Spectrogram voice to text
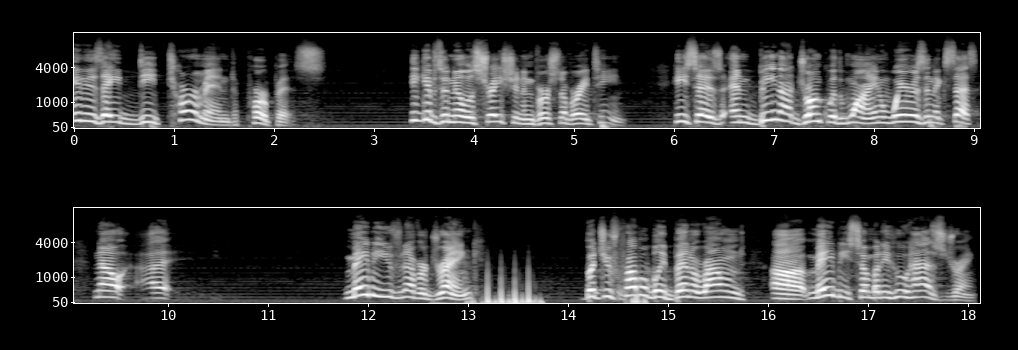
It is a determined purpose. He gives an illustration in verse number 18. He says, And be not drunk with wine, where is an excess. Now, uh, maybe you've never drank but you've probably been around uh, maybe somebody who has drank.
